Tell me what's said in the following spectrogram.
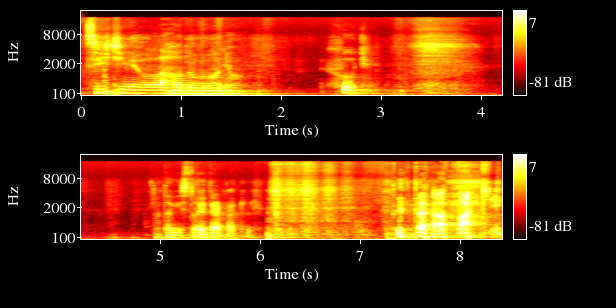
Cítim jeho lahodnú vôňu. Chuť. No takisto Tetrapaky. Tetrapaky.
